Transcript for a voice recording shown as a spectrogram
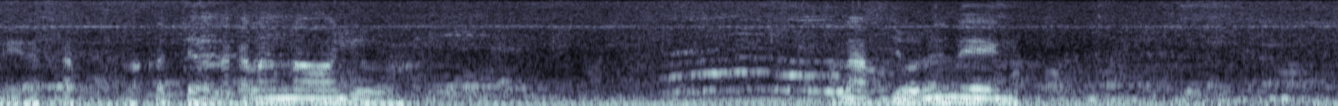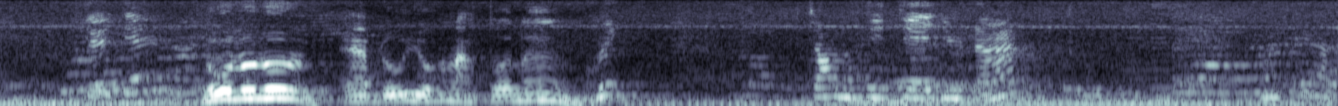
นี่นะครับเราก็เจอแล้วกำลังนอนอยู่ หลับอยู่นั่นเองเจ๊เจ๊นู่นนู่นนู่นแอบดูอยู่ข้างหลังตัวหนึ่งเฮ้ยจ้องจีเจอยู่นะมันแอบ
